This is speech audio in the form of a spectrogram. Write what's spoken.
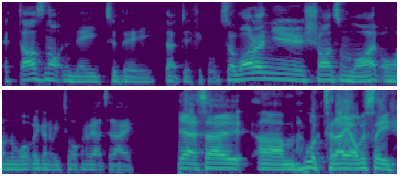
it does not need to be that difficult. So, why don't you shine some light on what we're going to be talking about today? Yeah. So, um, look, today, obviously,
